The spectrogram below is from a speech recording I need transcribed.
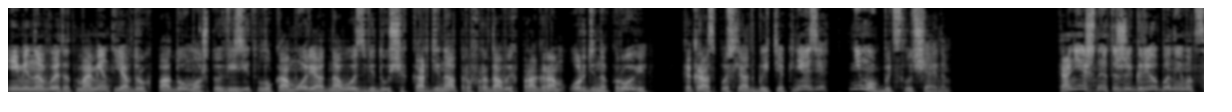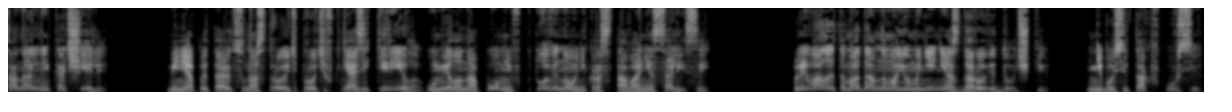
Именно в этот момент я вдруг подумал, что визит в Лукоморье одного из ведущих координаторов родовых программ Ордена Крови как раз после отбытия князя не мог быть случайным. Конечно, это же гребаные эмоциональные качели. Меня пытаются настроить против князя Кирилла, умело напомнив, кто виновник расставания с Алисой. Плевала эта мадам на мое мнение о здоровье дочки. Небось и так в курсе.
